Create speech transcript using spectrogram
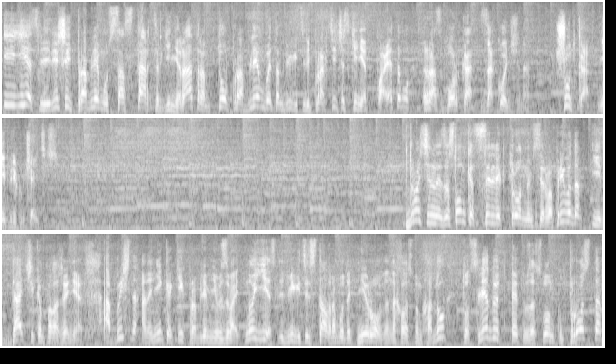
И если решить проблему со стартер-генератором, то проблем в этом двигателе практически нет. Поэтому разборка закончена. Шутка, не переключайтесь. Дроссельная заслонка с электронным сервоприводом и датчиком положения. Обычно она никаких проблем не вызывает. Но если двигатель стал работать неровно на холостом ходу, то следует эту заслонку просто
